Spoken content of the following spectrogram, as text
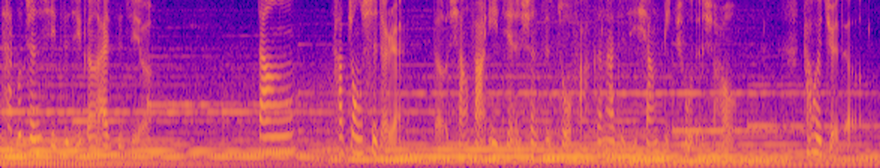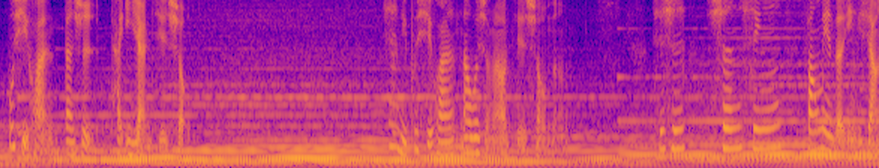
太不珍惜自己跟爱自己了。当他重视的人。的想法、意见，甚至做法跟他自己相抵触的时候，他会觉得不喜欢，但是他依然接受。既然你不喜欢，那为什么要接受呢？其实身心方面的影响，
